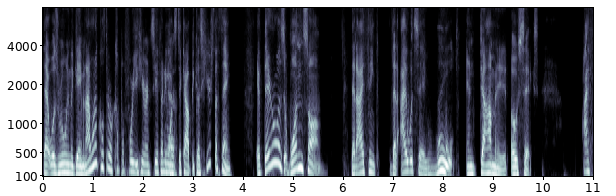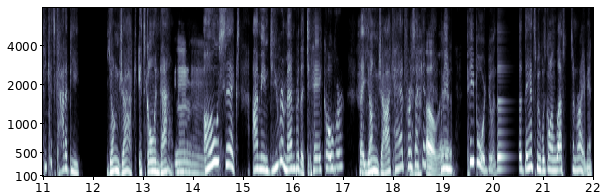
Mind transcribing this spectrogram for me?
that was ruling the game. And I want to go through a couple for you here and see if anyone yeah. stick out because here's the thing: if there was one song that I think that I would say ruled and dominated 06, I think it's got to be Yung Joc. It's going down. Mm. 06. I mean, do you remember the takeover that Yung Joc had for a second? oh, man. I mean, people were doing the, the dance move was going left and right, man.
